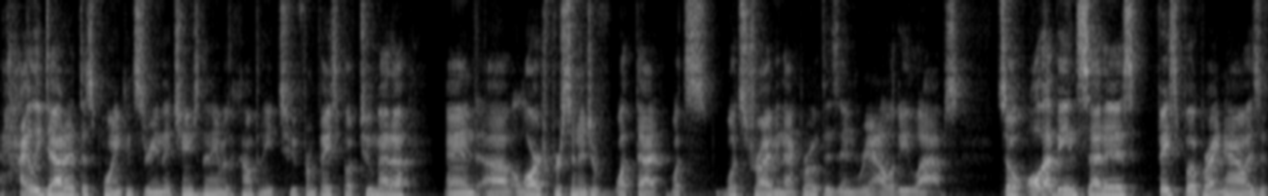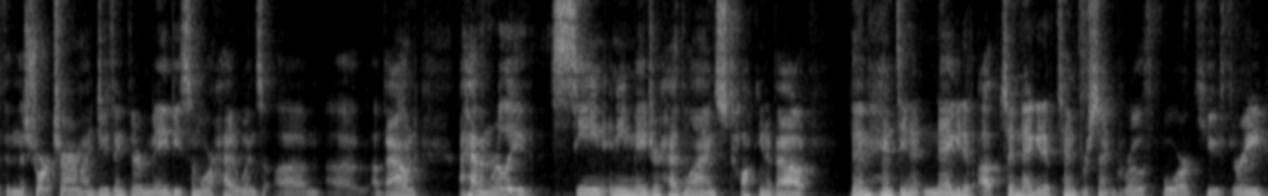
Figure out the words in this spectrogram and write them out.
I highly doubt it at this point, considering they changed the name of the company to from Facebook to Meta, and uh, a large percentage of what that what's what's driving that growth is in Reality Labs. So all that being said, is Facebook right now is if in the short term, I do think there may be some more headwinds um, uh, abound. I haven't really seen any major headlines talking about them hinting at negative up to negative 10% growth for Q3.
